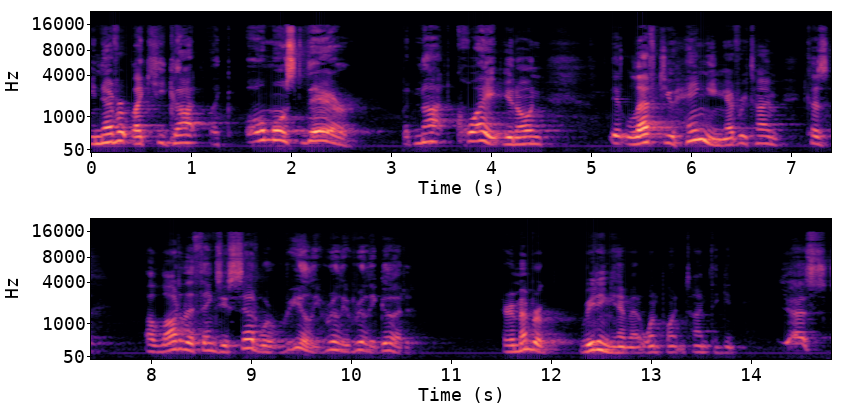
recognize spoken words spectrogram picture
He never, like, he got like almost there, but not quite, you know, and it left you hanging every time because a lot of the things he said were really, really, really good. I remember reading him at one point in time thinking, yes,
